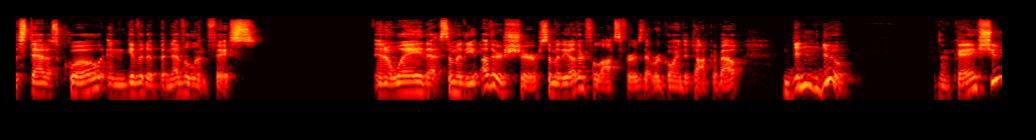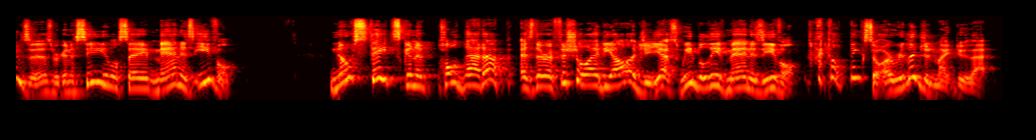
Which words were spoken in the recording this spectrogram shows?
the status quo and give it a benevolent face in a way that some of the other sure, some of the other philosophers that we're going to talk about didn't do. Okay, Xunzi, as we're going to see, will say man is evil. No state's going to hold that up as their official ideology. Yes, we believe man is evil. I don't think so. Our religion might do that.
